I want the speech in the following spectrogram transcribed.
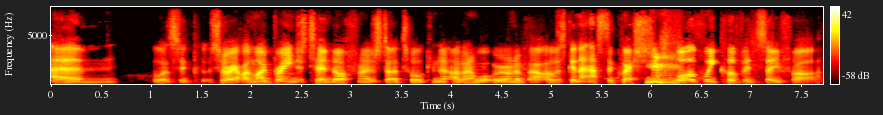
Um, what's it? Sorry, my brain just turned off and I just started talking. I don't know what we're on about. I was going to ask the question: What have we covered so far?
